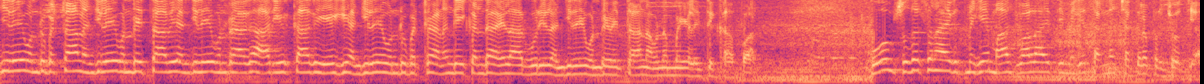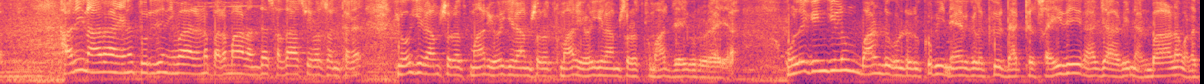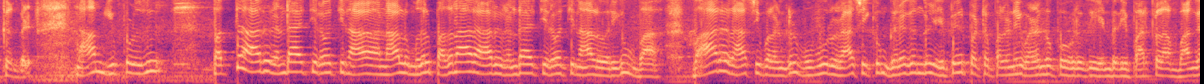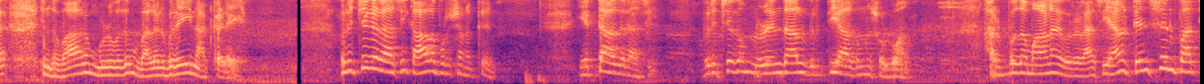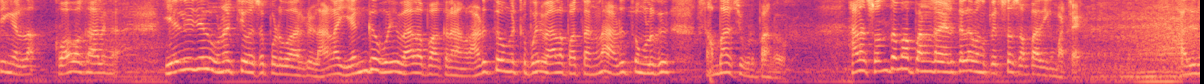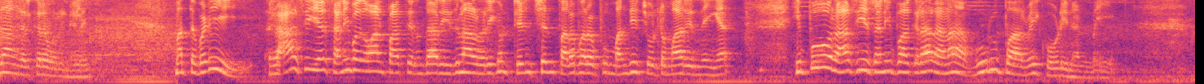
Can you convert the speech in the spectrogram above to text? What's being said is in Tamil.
அஞ்சிலே ஒன்று பெற்றான் அஞ்சிலே ஒன்றைத்தாவே அஞ்சிலே ஒன்றாக ஆரியர்க்காக ஏகி அஞ்சிலே ஒன்று பெற்ற அணங்கை கண்ட அயலார் ஊரில் அஞ்சிலே ஒன்றை வைத்தான் அவன் நம்மை அழைத்து காப்பான். ஓம் சுதர்சனாய வித்மிகே மா ஜுவாலாய தீமிகே தன்ன சக்கர பிரச்சோத்தியா ஹரிநாராயண துரித நிவாரண பரமானந்த சதாசிவ சங்கர யோகிராம் சுரத்குமார் யோகிராம் சுரத்குமார் யோகிராம் சுரத்குமார் ஜெயகுருராயா உலகெங்கிலும் வாழ்ந்து கொண்டிருக்கும் நேயர்களுக்கு டாக்டர் சைதே ராஜாவின் அன்பான வணக்கங்கள். நாம் இப்பொழுது பத்து ஆறு ரெண்டாயிரத்தி இருபத்தி நா நாலு முதல் பதினாறு ஆறு ரெண்டாயிரத்தி இருபத்தி நாலு வரைக்கும் வா வார ராசி பலன்கள் ஒவ்வொரு ராசிக்கும் கிரகங்கள் எப்பேற்பட்ட பலனை வழங்கப் போகிறது என்பதை பார்க்கலாம். வாங்க இந்த வாரம் முழுவதும் வளர்பிறை நாட்களே. விருச்சிக ராசி காலபுருஷனுக்கு எட்டாவது ராசி. விருச்சகம் நுழைந்தால் விருத்தியாகும்னு சொல்லுவாங்க. அற்புதமான ஒரு ராசியான டென்ஷன் பார்ட்டிங்கெல்லாம் கோபக்காரங்க எளிதில் உணர்ச்சி வசப்படுவார்கள். ஆனால் எங்கே போய் வேலை பார்க்குறாங்க? அடுத்தவங்ககிட்ட போய் வேலை பார்த்தாங்கன்னா அடுத்தவங்களுக்கு சம்பாரித்து கொடுப்பாங்க அவங்க. ஆனால் சொந்தமாக பண்ணுற இடத்துல அவங்க பெருசாக சம்பாதிக்க மாட்டாங்க. அதுதான் அங்கே இருக்கிற ஒரு நிலை. மற்றபடி ராசியை சனி பகவான் பார்த்துருந்தார். இது நாள் வரைக்கும் டென்ஷன் பரபரப்பு மந்திச்சூட்ட மாதிரி இருந்தீங்க. இப்போது ராசியை சனி பார்க்குறார். ஆனால் குரு பார்வை கோடி நன்மை.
